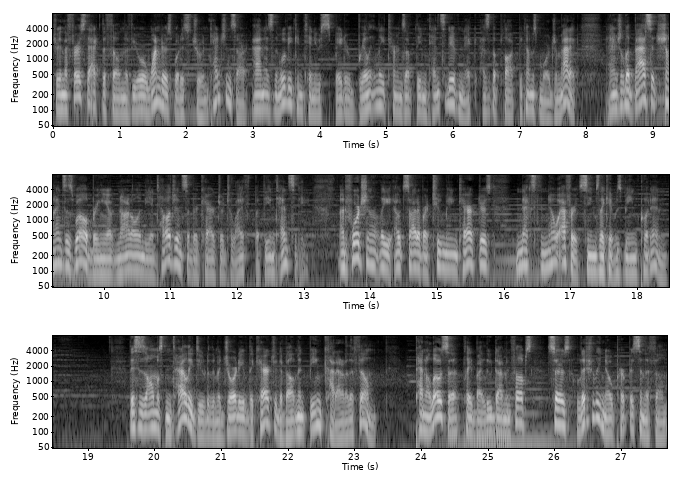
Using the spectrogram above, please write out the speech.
During the first act of the film, the viewer wonders what his true intentions are, and as the movie continues, Spader brilliantly turns up the intensity of Nick as the plot becomes more dramatic. Angela Bassett shines as well, bringing out not only the intelligence of her character to life, but the intensity. Unfortunately, outside of our two main characters, next to no effort seems like it was being put in. This is almost entirely due to the majority of the character development being cut out of the film. Penalosa, played by Lou Diamond Phillips, serves literally no purpose in the film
